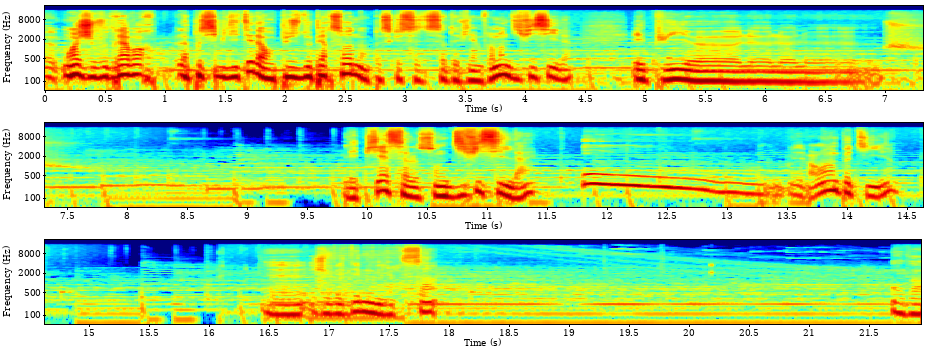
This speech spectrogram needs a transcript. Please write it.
euh, moi je voudrais avoir la possibilité d'avoir plus de personnes parce que ça, devient vraiment difficile. Hein. Et puis euh, le, les pièces, elles sont difficiles là. Hein. Ouh, c'est vraiment un petit. Hein. Euh, je vais démolir ça. On va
